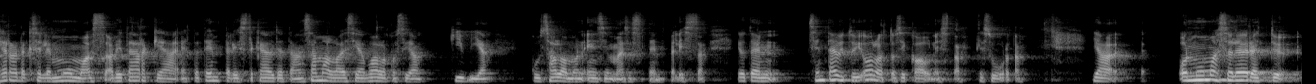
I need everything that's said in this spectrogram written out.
Herodekselle muun muassa oli tärkeää, että temppelissä käytetään samanlaisia valkoisia kiviä kuin Salomon ensimmäisessä temppelissä. Joten sen täytyi olla tosi kaunista ja suurta. Ja on muun muassa löydetty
